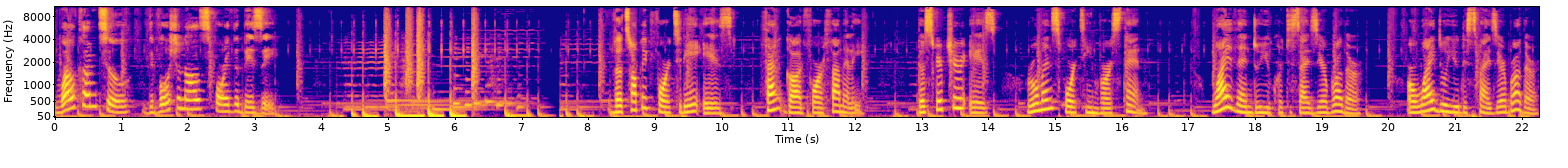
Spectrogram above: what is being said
Welcome to Devotionals for the Busy. The topic for today is Thank God for Family. The scripture is Romans 14, verse 10. Why then do you criticize your brother? Or why do you despise your brother?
